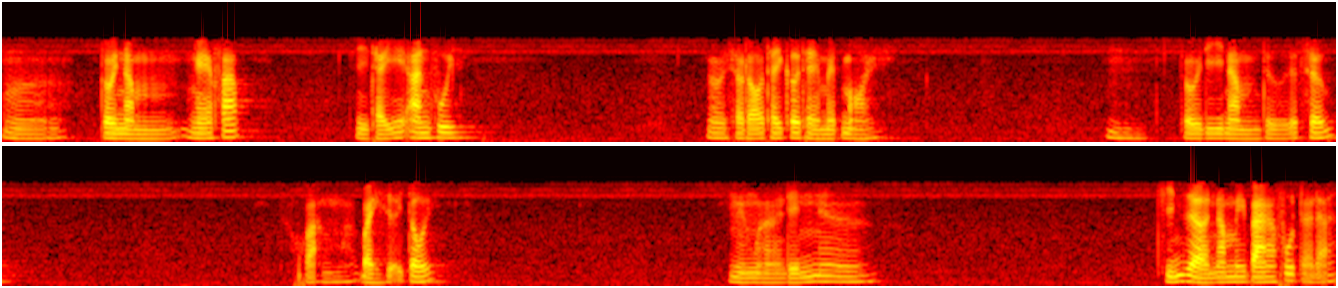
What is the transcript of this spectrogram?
Ừ, tôi nằm nghe Pháp thì thấy an vui. Rồi sau đó thấy cơ thể mệt mỏi. Ừ, tôi đi nằm từ rất sớm. Khoảng 7 rưỡi tối. Nhưng mà đến ờ, 9 giờ 53 phút là đã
